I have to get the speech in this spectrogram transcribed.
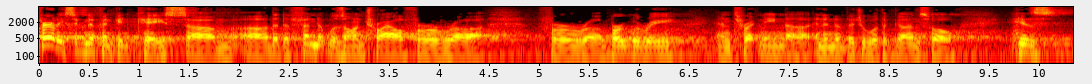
fairly significant case. Um, uh, the defendant was on trial for, uh, for uh, burglary and threatening an individual with a gun. So his,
